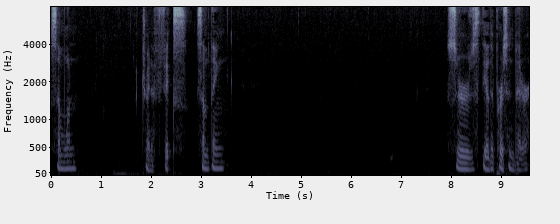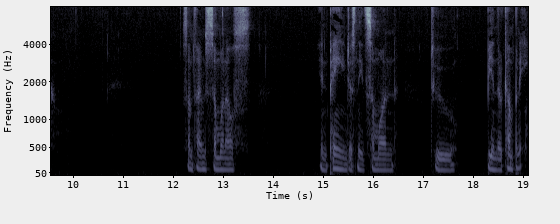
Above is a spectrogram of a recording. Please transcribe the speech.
someone, trying to fix something, serves the other person better. Sometimes someone else in pain just needs someone to be in their company.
